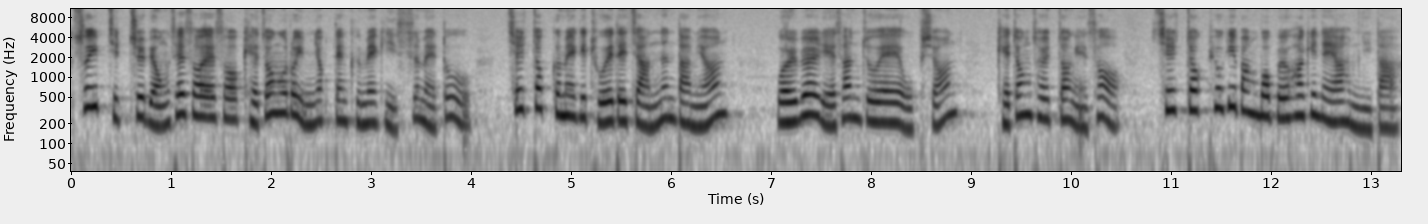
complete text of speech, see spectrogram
수입 지출 명세서에서 계정으로 입력된 금액이 있음에도 실적 금액이 조회되지 않는다면 월별 예산 조회 옵션 계정 설정에서 실적 표기 방법을 확인해야 합니다.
